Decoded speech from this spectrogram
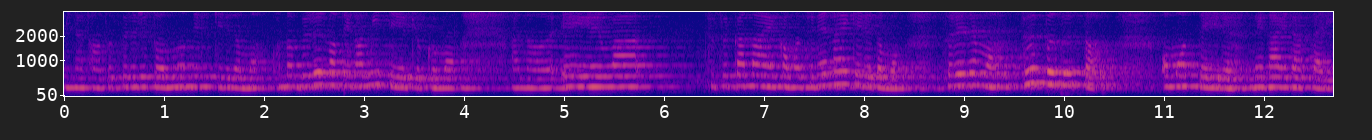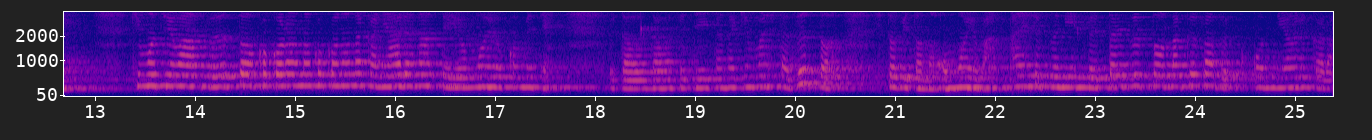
皆さん訪れると思うんですけれどもこの「ブルーの手紙」っていう曲もあの永遠は続かないかもしれないけれどもそれでもずっとずっと思っている願いだったり気持ちはずっと心の心の中にあるなっていう思いを込めて歌を歌わせていただきました。ずっと人々の思いは大切に絶対ずっとなくさずここにあるから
